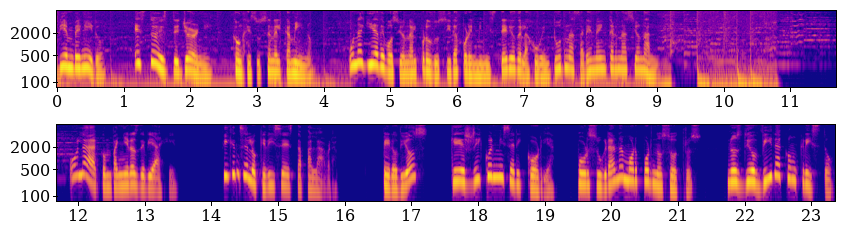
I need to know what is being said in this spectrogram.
Bienvenido. Esto es The Journey, con Jesús en el Camino, una guía devocional producida por el Ministerio de la Juventud Nazarena Internacional. Hola, compañeros de viaje. Fíjense lo que dice esta palabra. Pero Dios, que es rico en misericordia, por su gran amor por nosotros, nos dio vida con Cristo,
